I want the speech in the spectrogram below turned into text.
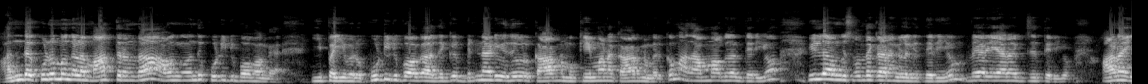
அந்த குடும்பங்களை மாத்திரம்தான் அவங்க வந்து கூட்டிகிட்டு போவாங்க. இப்போ இவர் கூட்டிகிட்டு போகாததுக்கு பின்னாடி ஏதோ ஒரு காரணம் முக்கியமான காரணம் இருக்கும். அது அம்மாவுக்கு தான் தெரியும். இல்லை அவங்க சொந்தக்காரங்களுக்கு தெரியும். வேறு யாராச்சும் தெரியும். ஆனால்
